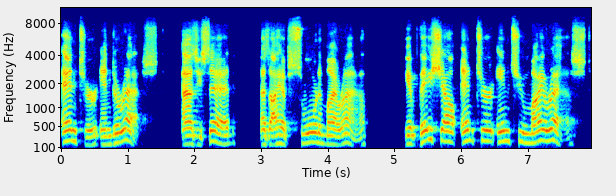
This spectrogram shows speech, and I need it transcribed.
enter into rest. As he said, as I have sworn in my wrath, if they shall enter into my rest,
